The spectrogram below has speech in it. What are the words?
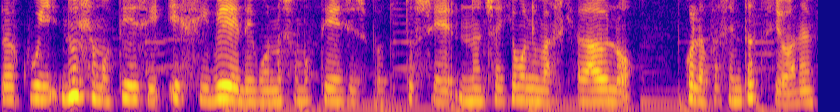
per cui noi siamo tesi e si vede quando siamo tesi, soprattutto se non cerchiamo di mascherarlo con la presentazione,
